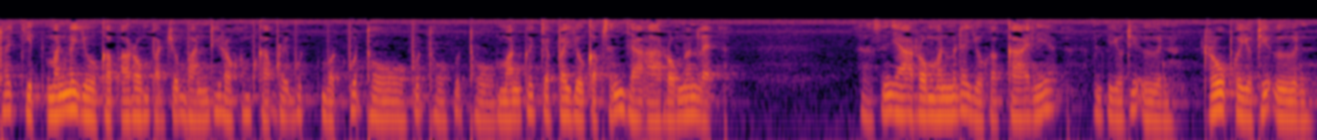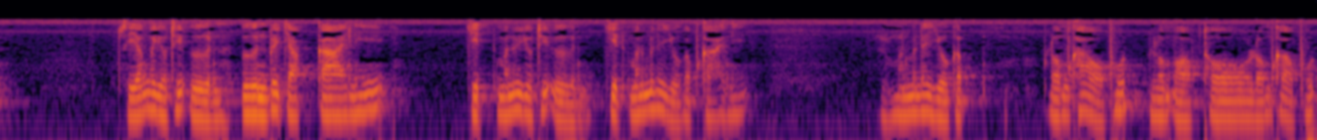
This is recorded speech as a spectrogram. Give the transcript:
ถ้าจิตมันไม่อยู่กับอารมณ์ปัจจุบันที่เรากำกับด้วยบทพุทโธ พุทโธ พุทโธ มันก็จะไปอยู่กับสัญญาอารมณ์นั่นแหละ สัญญาอารมณ์มันไม่ได้อยู่กับกายนี้มันไปอยู่ที่อื่น รูปก็อยู่ที่อื่น เสียงก็อยู่ที่อื่น อื่นไปจากกายนี้ จิตมันไม่อยู่ที่อื่น จิตมันไม่ได้อยู่กับกายนี้ มันไม่ได้อยู่กับ ลมเข้าพุทลมออกโท ลมเข้าพุท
